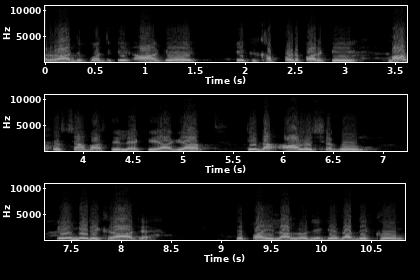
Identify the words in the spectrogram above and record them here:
ਰੱਜ ਪੁੱਜ ਕੇ ਆ ਕੇ ਇੱਕ ਖੱਪੜ ਭਰ ਕੇ ਮਹਾਂਪੁਰਸ਼ਾਂ ਵਾਸਤੇ ਲੈ ਕੇ ਆ ਗਿਆ ਕਹਿੰਦਾ ਆਲ ਲੋ ਇਹ ਮੇਰੀ ਖੁਰਾਕ ਹੈ। ਤੇ ਭਾਈ ਲਾਲੋ ਜੀ ਕਹਿੰਦਾ, ਦੇਖੋ,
